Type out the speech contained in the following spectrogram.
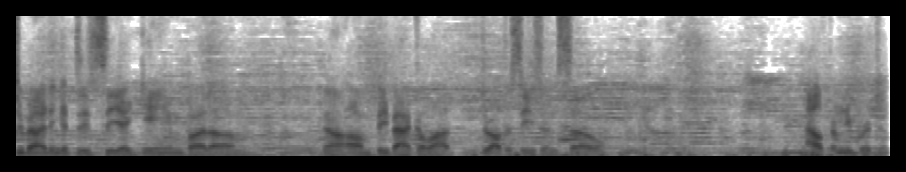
too bad I didn't get to see a game, but um, you know, I'll be back a lot throughout the season. So out from New Britain.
